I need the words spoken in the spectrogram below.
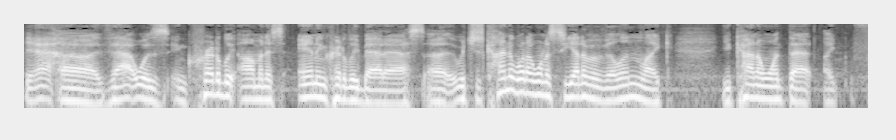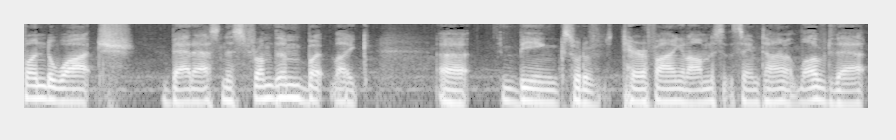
Yeah. uh, that was incredibly ominous and incredibly badass, uh, which is kind of what I want to see out of a villain. Like, you kind of want that like fun to watch badassness from them, but like uh, being sort of terrifying and ominous at the same time. I loved that.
